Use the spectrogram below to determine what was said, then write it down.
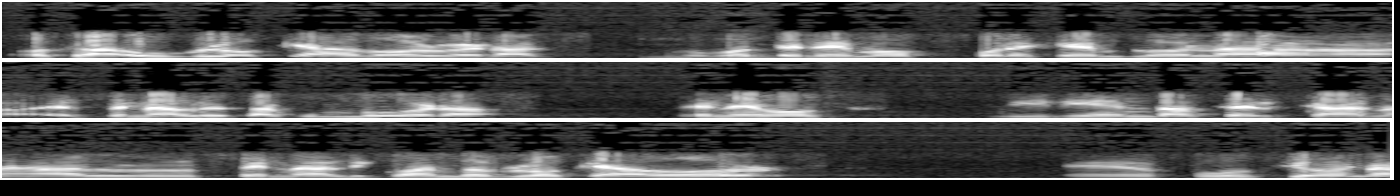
o sea, un bloqueador, ¿verdad? Como tenemos, por ejemplo, la, el penal de Tacumbú, ¿verdad? Tenemos viviendas cercanas al penal y cuando el bloqueador eh, funciona,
